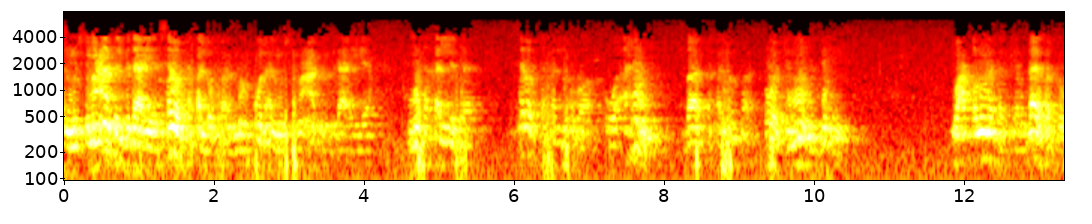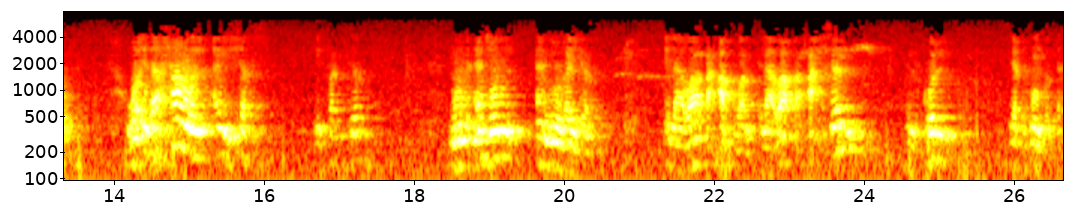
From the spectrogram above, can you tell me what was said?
المجتمعات البدائية سبب تخلفها لما نقول المجتمعات البدائية متخلفة سبب تخلفها وأهم باب تخلفها هو الجنون الذهني. يعطلون تفكيرا لا يفكرون. وإذا حاول أي شخص يفكر من أجل أن يغير إلى واقع أفضل إلى واقع أحسن الكل يقفون ضده.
